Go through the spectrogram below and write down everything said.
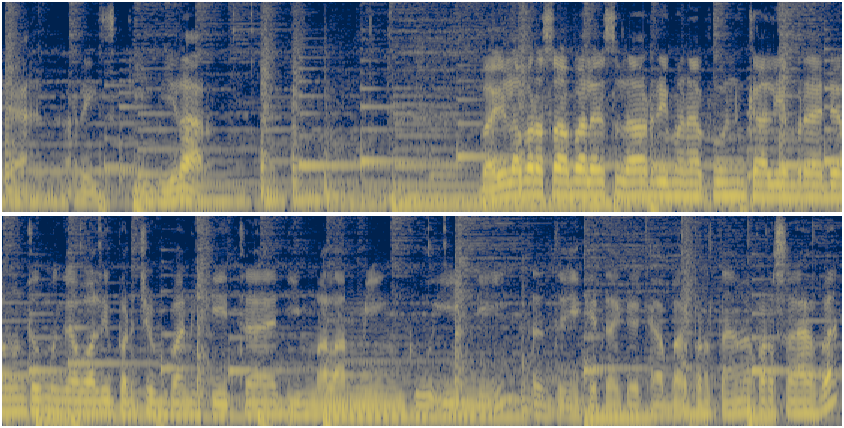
dan Rizky Bilar. Baiklah para sahabat Leslar di mana pun kalian berada untuk mengawali perjumpaan kita di malam minggu ini Tentunya kita ke kabar pertama para sahabat.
